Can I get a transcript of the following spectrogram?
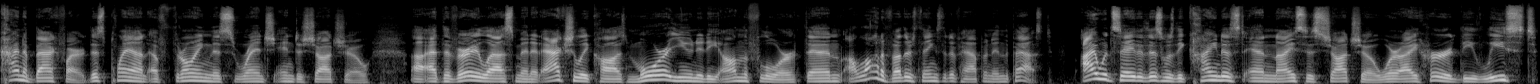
kind of backfired. This plan of throwing this wrench into SHOT Show uh, at the very last minute actually caused more unity on the floor than a lot of other things that have happened in the past. I would say that this was the kindest and nicest SHOT Show where I heard the least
